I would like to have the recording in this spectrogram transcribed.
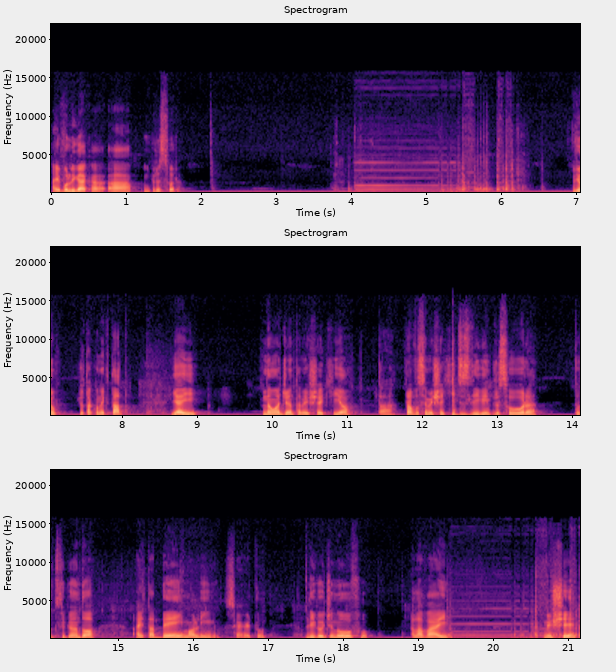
Aí vou ligar com a impressora. Viu? Já está conectado. E aí, não adianta mexer aqui, ó, tá? Para você mexer aqui, desliga a impressora. Estou desligando, ó. Aí tá bem molinho, certo? Liga de novo, ela vai mexer,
